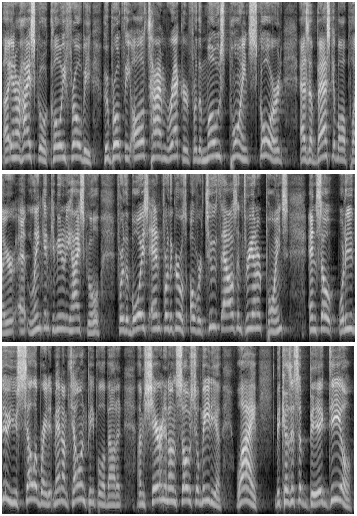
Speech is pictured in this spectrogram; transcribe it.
uh, in our high school, Chloe Froby, who broke the all-time record for the most points scored as a basketball player at Lincoln Community High School for the boys and for the girls, over 2,300 points. And so, what do you do? You celebrate it, man. I'm telling people about it. I'm sharing it on social media. Why? Because it's a big deal.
